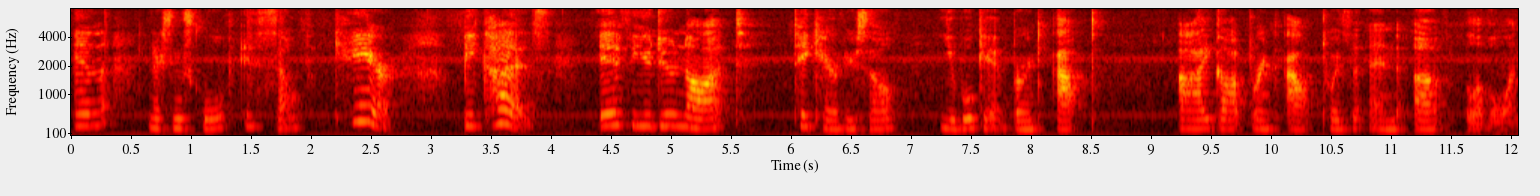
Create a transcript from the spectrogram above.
in nursing school is self-care because if you do not take care of yourself, you will get burnt out. I got burnt out towards the end of level one.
